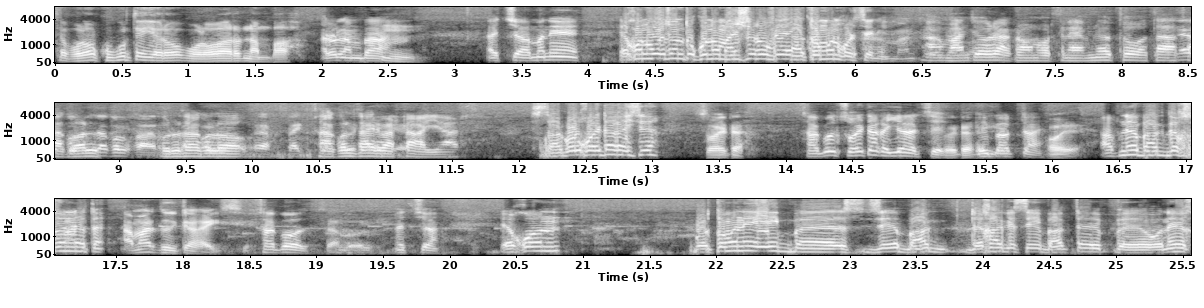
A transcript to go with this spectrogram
তা বড় কুকুর তো আরও বড় আর নাম্বা আরও লম্বা হুম আচ্ছা মানে এখন পর্যন্ত কোনো মানুষের উপরে আক্রমণ করছে না মানুষের আক্রমণ করছে না এমনিও তো তা ছাগল গরু ছাগল ছাগল চার পাঁচটা খাইয়া ছাগল কয়টা খাইছে ছয়টা ছাগল ছয়টা খাইয়া আছে এই বাঘটা আপনি বাঘ দেখছেন না আমার দুইটা খাইছে ছাগল ছাগল আচ্ছা এখন বর্তমানে এই যে বাঘ দেখা গেছে, এই বাঘটা অনেক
